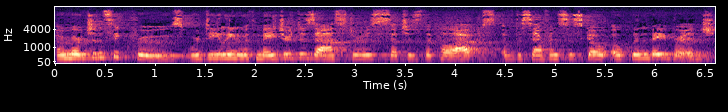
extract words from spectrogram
Emergency crews were dealing with major disasters such as the collapse of the San Francisco Oakland Bay Bridge,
